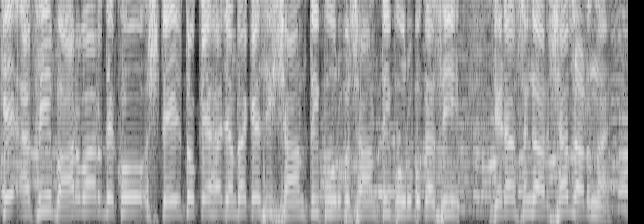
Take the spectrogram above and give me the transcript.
ਕਿ ਅਸੀਂ ਬਾਰ-ਬਾਰ ਦੇਖੋ, ਸਟੇਜ ਤੋਂ ਕਿਹਾ ਜਾਂਦਾ ਕਿ ਅਸੀਂ ਸ਼ਾਂਤੀਪੂਰਵਕ ਸ਼ਾਂਤੀਪੂਰਵਕ ਅਸੀਂ ਜਿਹੜਾ ਸੰਘਰਸ਼ ਆ, ਲੜਨਾ ਹੈ।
